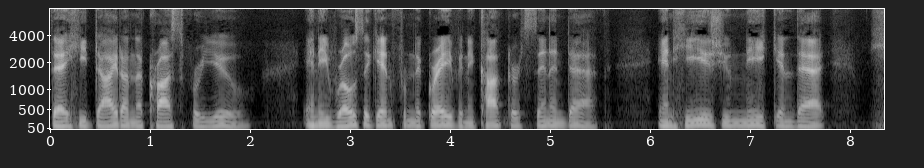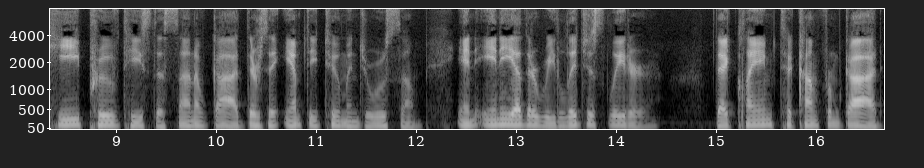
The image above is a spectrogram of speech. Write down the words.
that he died on the cross for you and he rose again from the grave and he conquered sin and death. And he is unique in that he proved he's the Son of God. There's an empty tomb in Jerusalem. And any other religious leader that claim to come from God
